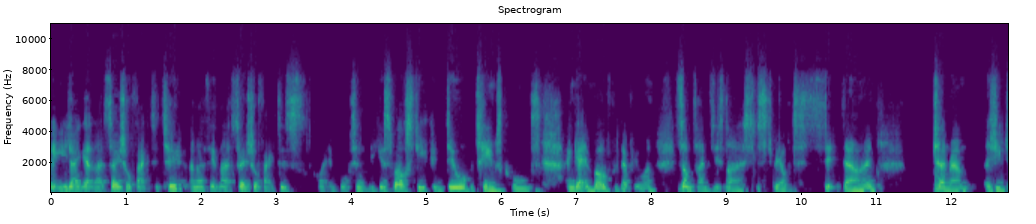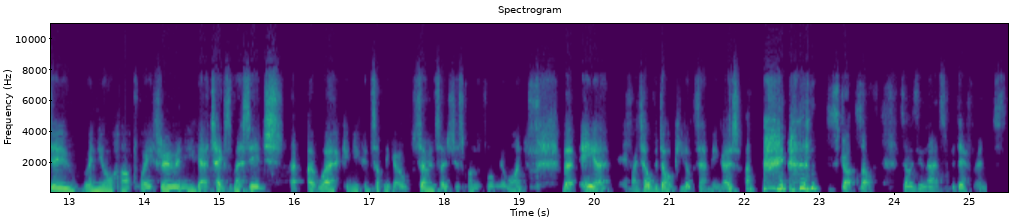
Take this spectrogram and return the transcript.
but you don't get that social factor too. And I think that social factor is quite important because whilst you can do all the teams calls and get involved with everyone, sometimes it's nice just to be able to sit down and turn around as you do when you're halfway through and you get a text message at work and you can suddenly go, so and so's just won the Formula One. But here, if I tell the dog, he looks at me and goes, oh, struts off. So I think that's the difference.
